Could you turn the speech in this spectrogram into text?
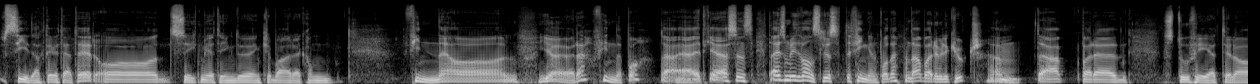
sideaktiviteter og sykt mye ting du egentlig bare kan finne og gjøre. Finne på. Det er, jeg vet ikke, jeg synes, det er liksom litt vanskelig å sette fingeren på det, men det er bare veldig kult. Mm. Det er bare stor frihet til å,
